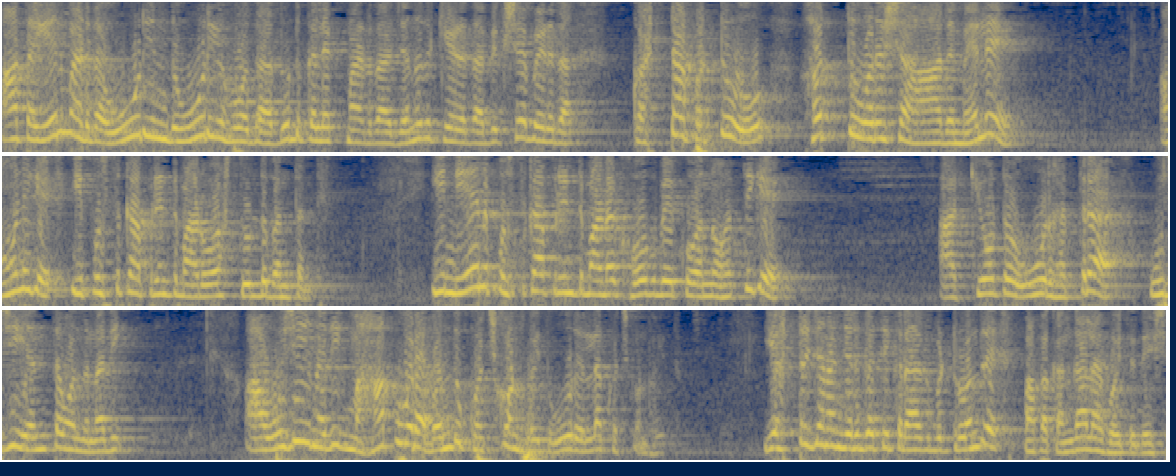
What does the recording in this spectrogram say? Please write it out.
ಆತ ಏನ್ ಮಾಡಿದ? ಊರಿಂದ ಊರಿಗೆ ಹೋದ, ದುಡ್ಡು ಕಲೆಕ್ಟ್ ಮಾಡಿದ, ಜನರು ಕೇಳಿದ, ಭಿಕ್ಷೆ ಬೇಡದ, ಕಷ್ಟಪಟ್ಟು ಹತ್ತು ವರ್ಷ ಆದ ಮೇಲೆ ಅವನಿಗೆ ಈ ಪುಸ್ತಕ ಪ್ರಿಂಟ್ ಮಾಡುವಷ್ಟು ದುಡ್ಡು ಬಂತಂತೆ. ಇನ್ನೇನು ಪುಸ್ತಕ ಪ್ರಿಂಟ್ ಮಾಡಕ್ ಹೋಗಬೇಕು ಅನ್ನೋ ಹೊತ್ತಿಗೆ ಆ ಕ್ಯೋಟೋ ಊರ್ ಹತ್ರ ಉಜಿ ಅಂತ ಒಂದು ನದಿ. ಆ ಉಜಿ ನದಿಗೆ ಮಹಾಪೂರ ಬಂದು ಕೊಚ್ಕೊಂಡು ಹೋಯ್ತು, ಊರೆಲ್ಲ ಕೊಚ್ಕೊಂಡು ಹೋಯ್ತು. ಎಷ್ಟು ಜನ ನಿರ್ಗತಿಕರಾಗ್ಬಿಟ್ರು ಅಂದ್ರೆ ಪಾಪ ಕಂಗಾಲಾಗಿ ಹೋಯ್ತು ದೇಶ.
